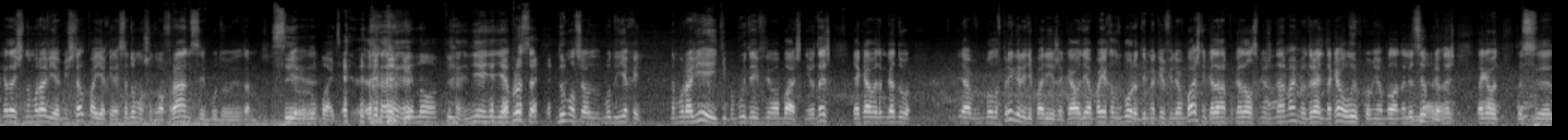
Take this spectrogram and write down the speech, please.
когда еще на Муравье мечтал поехать, я всегда думал, что во Франции буду и там... Сыр Я- рубать, вино. Не-не-не, я просто думал, что буду ехать на Муравье и типа будет Эйфелева башня. И вот знаешь, я когда в этом году я был в пригороде Парижа, когда вот я поехал в город именно к Эйфелевой башне, когда она показалась между домами, вот реально такая улыбка у меня была на лице, Да, прям, знаешь, такая вот, то есть э,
